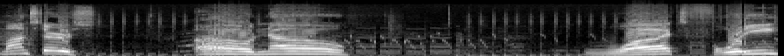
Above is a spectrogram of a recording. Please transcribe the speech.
Monsters! Oh no! What? 40?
